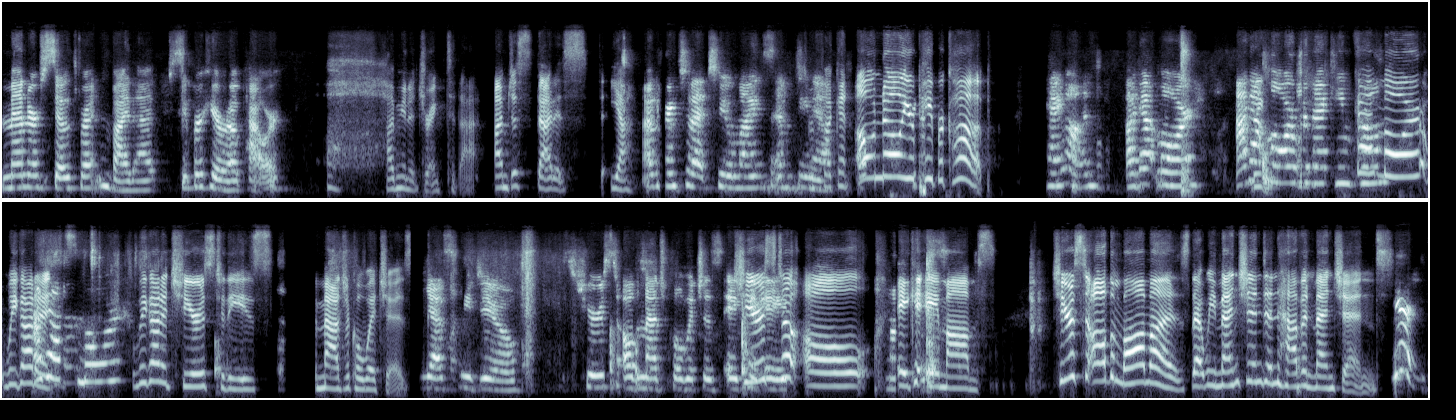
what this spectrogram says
men are so threatened by that superhero power. Oh, I'm going to drink to that. I'm just, that is, yeah. I would drink to that too. Mine's empty now. Fucking, oh no, your paper cup. Hang on. I got more. I got more where that came from. more. We got to more. We got to cheers to these magical witches. Yes, we do. Cheers to all the magical witches. AKA cheers to all, moms. aka moms. Cheers to all the mamas that we mentioned and haven't mentioned. Cheers.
